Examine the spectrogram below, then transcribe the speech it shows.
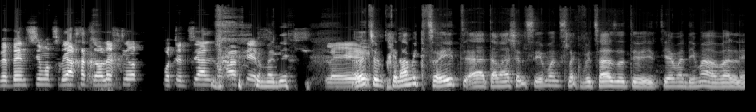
ובן סימונס ביחד זה הולך להיות פוטנציאל נורא כיף. מדהים. האמת שמבחינה מקצועית ההתאמה של סימונס לקבוצה הזאת תהיה מדהימה אבל אה,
